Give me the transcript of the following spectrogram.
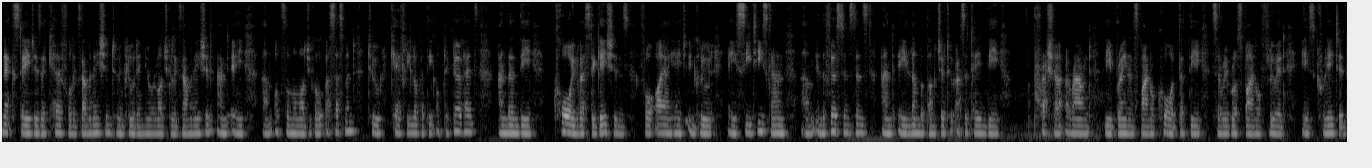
next stage is a careful examination to include a neurological examination and a um, ophthalmological assessment to carefully look at the optic nerve heads. And then the core investigations for IIH include a CT scan um, in the first instance and a lumbar puncture to ascertain the pressure around the brain and spinal cord that the cerebrospinal fluid is created.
